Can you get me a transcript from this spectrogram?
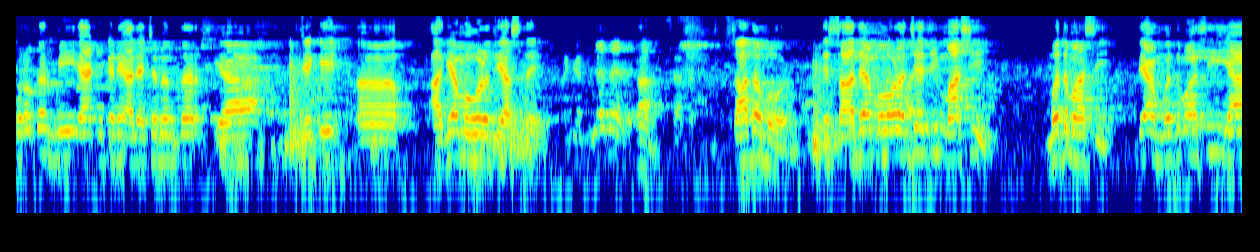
खरोखर मी या ठिकाणी आल्याच्यानंतर या जे की अ, आग्या मोहळ जी असते हां. साधं मोहळ ते साध्या मोहळाची जी माशी मधमाशी त्या मधमाशी या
